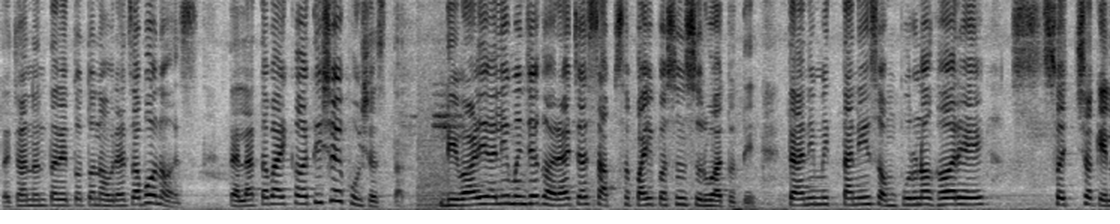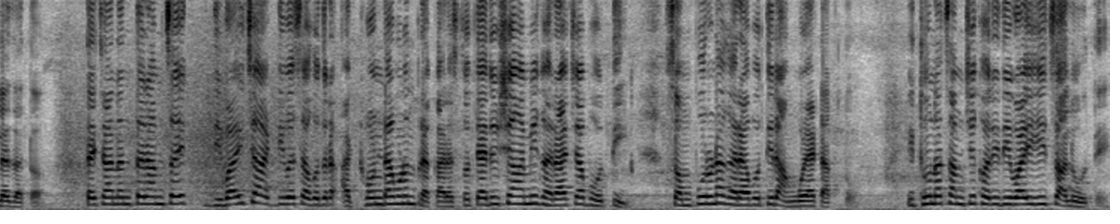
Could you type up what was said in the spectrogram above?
त्याच्यानंतर येतो तो नवऱ्याचा बोनस त्याला तर बायका अतिशय खुश असतात. दिवाळी आली म्हणजे घराच्या साफसफाईपासून सुरुवात होते. त्यानिमित्ताने संपूर्ण घर हे स्वच्छ केलं जातं. त्याच्यानंतर आमचा एक दिवाळीच्या आठ दिवस अगोदर आठवंडा म्हणून प्रकार असतो. त्या दिवशी आम्ही घराच्या भोवती संपूर्ण घराभोवती रांगोळ्या टाकतो. इथूनच आमची खरी दिवाळी ही चालू होते.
